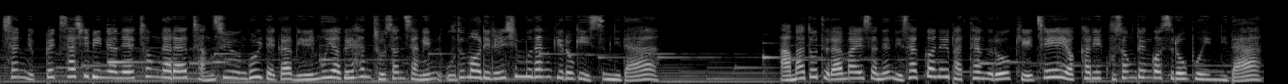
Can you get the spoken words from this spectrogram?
1642년에 청나라 장수윤골대가 밀무역을 한 조선상인 우두머리를 신문한 기록이 있습니다. 아마도 드라마에서는 이 사건을 바탕으로 길체의 역할이 구성된 것으로 보입니다.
